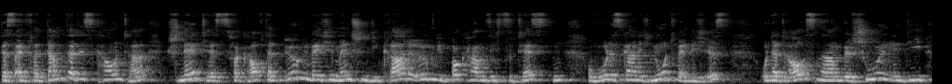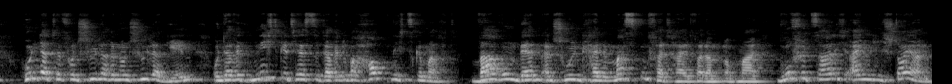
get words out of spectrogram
dass ein verdammter Discounter Schnelltests verkauft an irgendwelche Menschen, die gerade irgendwie Bock haben, sich zu testen, obwohl es gar nicht notwendig ist. Und da draußen haben wir Schulen, in die hunderte von Schülerinnen und Schülern gehen und da wird nicht getestet, da wird überhaupt nichts gemacht. Warum werden an Schulen keine Masken verteilt, verdammt nochmal? Wofür zahle ich eigentlich Steuern?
